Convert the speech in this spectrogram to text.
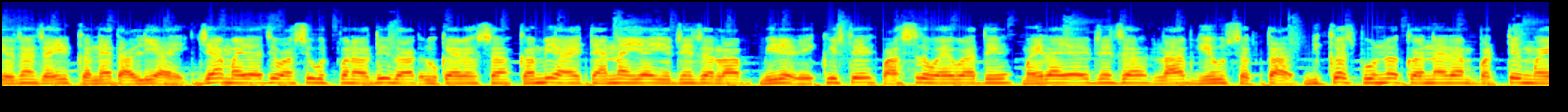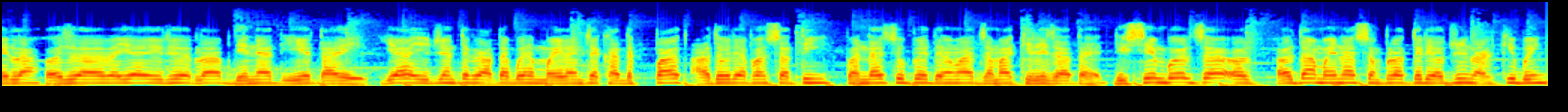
योजना जाहीर करण्यात आली आहे. ज्या महिलाचे वार्षिक उत्पन्न अडीच लाख रुपयापेक्षा कमी आहे त्यांना या योजनेचा लाभ मिळेल. एकवीस ते पासष्ट वयोगटातील महिला या योजनेचा लाभ घेऊ शकतात. निकष पूर्ण करणाऱ्या प्रत्येक महिला अर्जदाराला या योजनेचा लाभ देण्यात येत आहे. या योजनेअंतर्गत आतापर्यंत महिलांच्या खात्यात पाच आठवड्यासाठी पंधराशे रुपये दरम्यान जमा केले जात आहेत. डिसेंबरचा अर्धा महिना संपला तरी अजून लाडकी बहीण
